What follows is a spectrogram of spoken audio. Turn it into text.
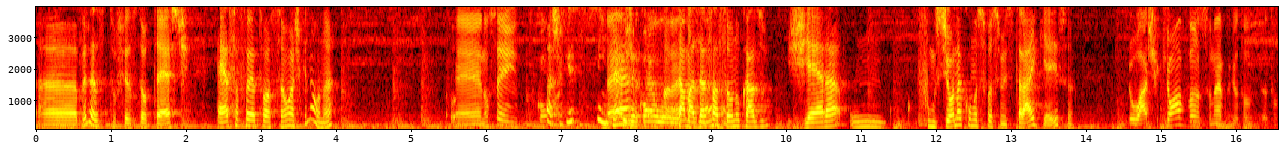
Ah, beleza, tu fez o teu teste. Essa foi a atuação? Acho que não, né? É, não sei. Com- Acho que sim, É, já tá conta, o... né? Tá, mas essa ação, no caso, gera um. Funciona como se fosse um strike, é isso? Eu acho que é um avanço, né? Porque eu, tô, eu, tô-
